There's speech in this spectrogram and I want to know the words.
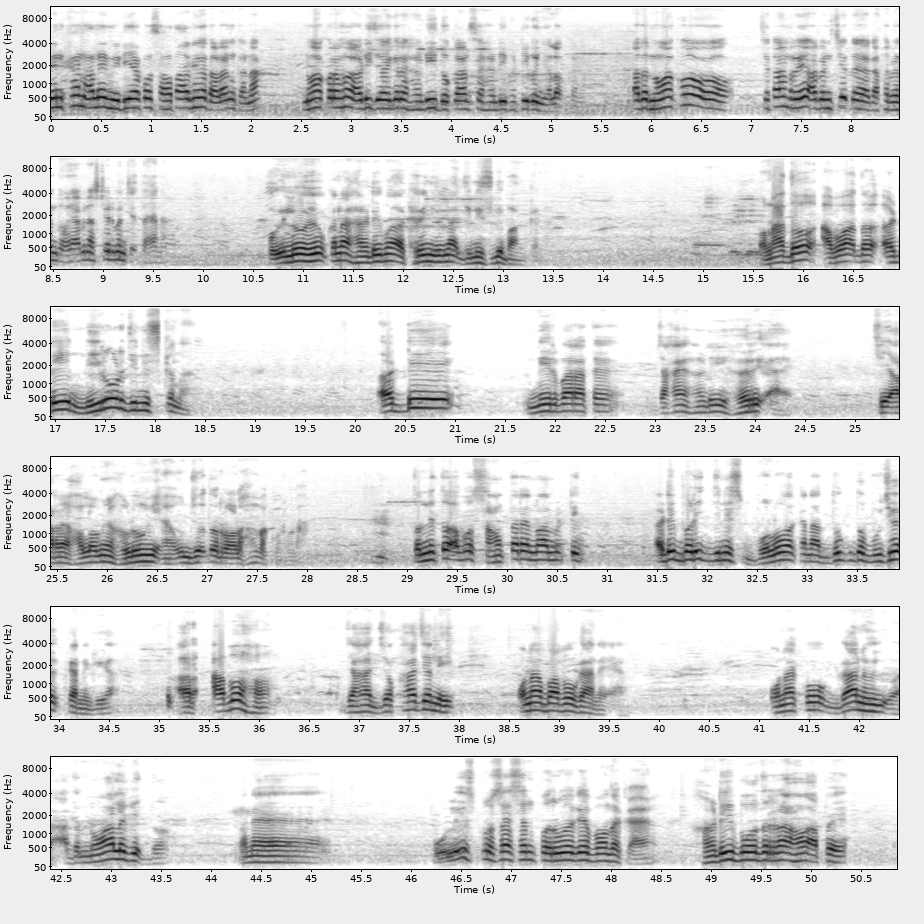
ᱢᱮᱱᱠᱷᱟᱱ ᱟᱞᱮ ᱢᱤᱰᱤᱭᱟ ᱠᱚ ᱥᱟᱶᱛᱟ ᱟᱵᱷᱤᱱᱟ ᱫᱟᱬᱟᱱ ᱠᱟᱱᱟ ᱱᱚᱣᱟ ᱠᱚᱨᱮ ᱦᱚᱸ ᱟᱹᱰᱤ ᱡᱟᱭᱜᱟ ᱨᱮ ᱦᱟᱺᱰᱤ ᱫᱚᱠᱟᱱ ᱥᱮ ᱦᱟᱺᱰᱤ ᱵᱷᱟᱹᱴᱤ ᱠᱚ ᱧᱮᱞᱚᱜ ᱠᱟᱱᱟ ᱟᱫᱚ ᱱᱚᱣᱟ ᱠᱚ ᱪᱮᱛᱟᱱ ᱨᱮ ᱟᱵᱮᱱ ᱪᱮᱫ ᱠᱟᱛᱷᱟ ᱵᱮᱱ ᱫᱚᱦᱚᱭᱟ ᱟᱵᱮᱱᱟᱜ ᱥᱴᱮᱴᱢᱮᱱᱴ ᱪᱮᱫ ᱛᱟᱦᱮᱱᱟ ᱯᱳᱭᱞᱳ ᱦᱩᱭᱩᱜ ᱠᱟᱱᱟ ᱦᱟᱺᱰᱤ ᱢᱟ ᱟᱹᱠᱷᱨᱤᱧ ᱨᱮᱱᱟᱜ ᱡᱤᱱᱤᱥ ᱜᱮ ᱵᱟᱝ ᱠᱟᱱᱟ ᱚᱱᱟ ᱫᱚ ᱟᱵᱚᱣᱟᱜ ᱫᱚ ᱟᱹᱰᱤ ᱱᱤᱨᱚᱲ ᱡᱤᱱᱤᱥ ᱠᱟᱱᱟ ᱟᱹᱰᱤ ᱱᱤᱨᱵᱟᱨ ᱟᱛᱮ ᱡᱟᱦᱟᱸᱭ ᱦᱟᱺᱰᱤ ᱦᱟᱹᱨᱮᱜ ᱟᱭ ᱪᱮ ᱟᱨ ᱦᱚᱞᱚᱝ ᱮ ᱦᱩᱲᱩᱝᱮᱜᱼᱟ ᱩᱱ ᱡᱚᱦᱚᱜ ᱫᱚ ᱨᱚᱲ ᱦᱚᱸ ᱵᱟᱠᱚ ᱨᱚᱲᱟ ᱛᱚ ᱱᱤᱛᱚᱜ ᱟᱵᱚ ᱥᱟᱶᱛᱟ ᱨᱮ ᱱᱚᱣᱟ ᱢᱤᱫᱴᱤᱡ ᱟᱹᱰᱤ ᱵᱟᱹᱲᱤᱡ ᱡᱤᱱᱤᱥ ᱵᱚᱞᱚ ᱟᱠᱟᱱᱟ ᱫᱩᱠ ᱫᱚ ᱵᱩᱡᱷᱟᱹᱜ ᱠᱟᱱ ᱜᱮᱭᱟ ᱟᱨ ᱟᱵᱚ ᱦᱚᱸ ᱡᱟᱦᱟᱸ ᱡᱚᱠᱷᱟ ᱡᱟᱹᱱᱤᱡ ᱚᱱᱟ ᱵᱟᱵᱚ ᱜᱟᱱᱮᱜᱼᱟ ᱚᱱᱟ ko ᱜᱟᱱ ᱦᱩᱭᱩᱜᱼᱟ ᱟᱫᱚ ᱱᱚᱣᱟ ᱞᱟᱹᱜᱤᱫ ᱫᱚ ᱢᱟᱱᱮ ᱯᱩᱞᱤᱥ ᱯᱨᱚᱥᱟᱥᱚᱱ ᱯᱟᱹᱨᱣᱟᱹ ᱜᱮ ᱵᱚᱱᱫ ᱟᱠᱟᱜᱼᱟ ᱦᱟᱺᱰᱤ ᱵᱚᱱᱫ ᱨᱮᱱᱟᱜ ᱦᱚᱸ ᱟᱯᱮ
